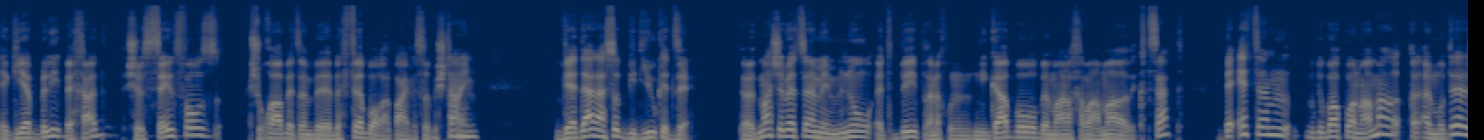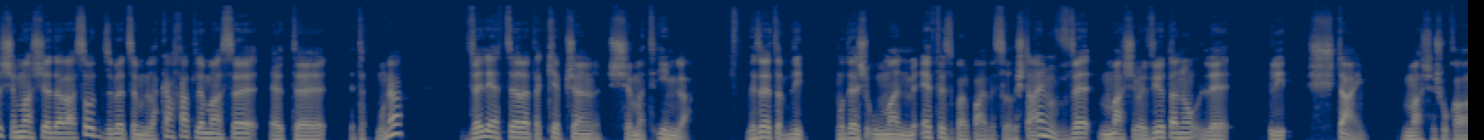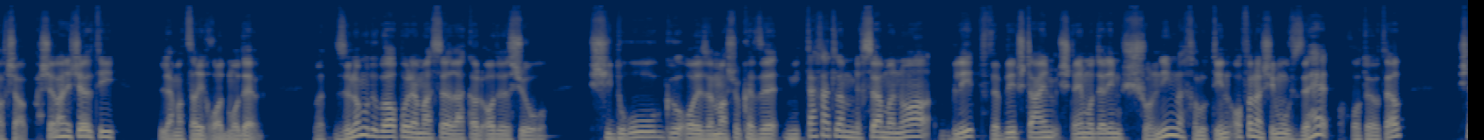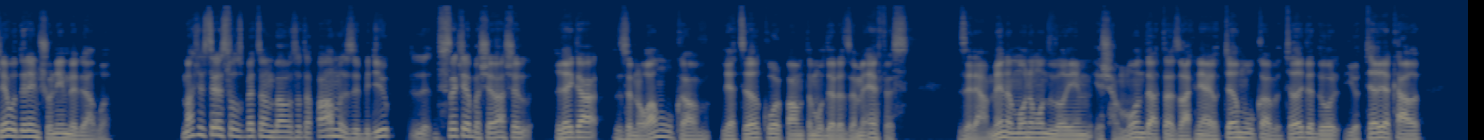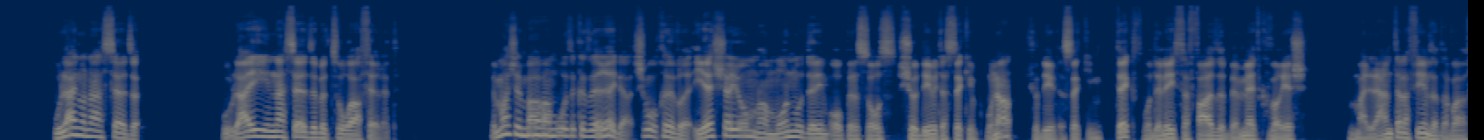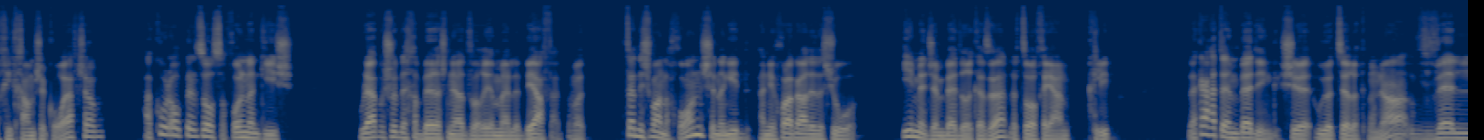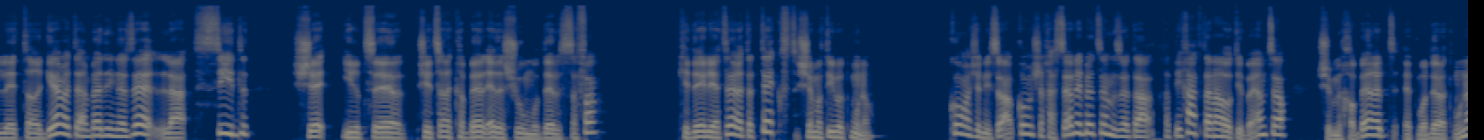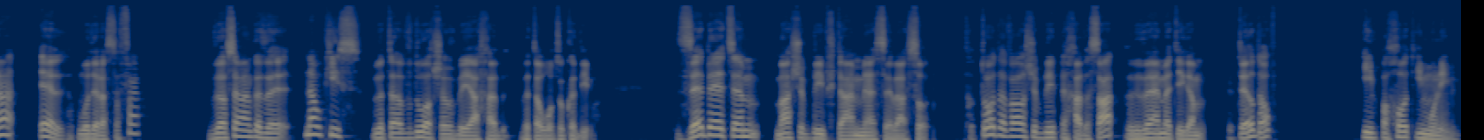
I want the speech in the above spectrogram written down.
הגיע בליפ אחד של סיילספורס שוחרר בעצם בפברואר 2022, וידע לעשות בדיוק את זה. זאת אומרת, מה שבעצם הם אימנו את ביפ, אנחנו ניגע בו במהלך המאמר הזה קצת. בעצם מדובר פה על מאמר, על מודל שמה שידע לעשות זה בעצם לקחת למעשה את, אה, את התמונה ולייצר את הקפשן שמתאים לה. וזה בעצם בליפ, מודל שאומן מאפס ב-2022, ומה שמביא אותנו לבליפ 2, מה ששוחרר עכשיו. השאלה נשאלת היא, למה צריך עוד מודל? זה לא מדובר פה למעשה רק על עוד איזשהו שדרוג או איזה משהו כזה, מתחת למכסה המנוע בליפ ובליפ 2, שני מודלים שונים לחלוטין, אופן השימוש זהה פחות או יותר, שני מודלים שונים לגמרי. מה ש Salesforce בעצם בא לעשות הפעם זה בדיוק שם בשאלה של רגע זה נורא מורכב לייצר כל פעם את המודל הזה מאפס. זה לאמן המון המון דברים, יש המון דאטה, זה רק נהיה יותר מורכב, יותר גדול, יותר יקר. אולי לא נעשה את זה. אולי נעשה את זה בצורה אחרת. ומה שהם באו ואמרו זה כזה, רגע, תשמעו חבר'ה, יש היום המון מודלים open source שיודעים להתעסק עם תמונה, שיודעים להתעסק עם טקסט, מודלי שפה זה באמת כבר יש מאות אלפים, זה הדבר הכי חם שקורה עכשיו. הכל open source, הכל נגיש. אולי פשוט לחבר את שני הדברים האלה ביחד. זאת אומרת, קצת נשמע נכון שנגיד אני יכול לקחת איזשהו image embedder כזה, לצורך העניין קליפ, לקחת embedding שהוא יוצר את תמונה, ולתרגם את ה embedding הזה ל seed שירצה, שירצה לקבל איזשהו מודל שפה, כדי לייצר את הטקסט שמתאים לתמונה. כל מה שניסה, כל מה שחסר לי בעצם זה את החתיכה הקטנה הזאת באמצע, שמחברת את מודל התמונה אל מודל השפה, ועושה להם כזה now kiss, ותעבדו עכשיו ביחד ותרוצו קדימה. זה בעצם מה ש BLIP 2 מנסה לעשות. אותו דבר ש BLIP 1 עשה, והאמת היא גם יותר טוב, עם פחות אימונים.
